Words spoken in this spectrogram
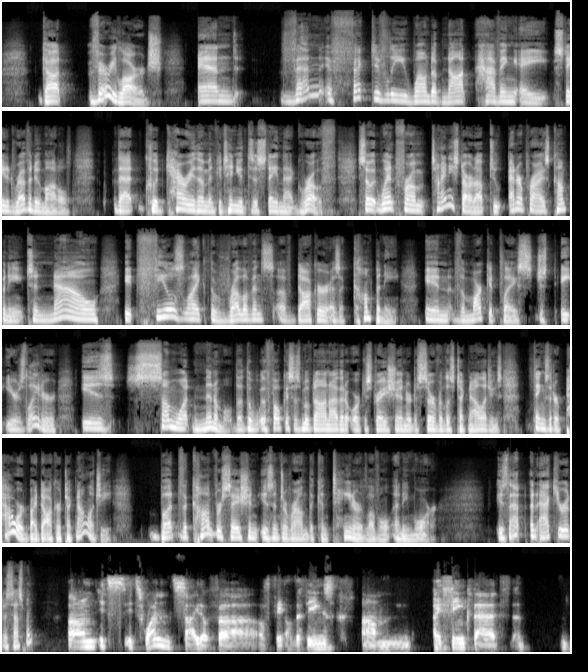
got very large, and then effectively wound up not having a stated revenue model that could carry them and continue to sustain that growth. So it went from tiny startup to enterprise company to now it feels like the relevance of Docker as a company in the marketplace just eight years later is somewhat minimal. The, the, the focus has moved on either to orchestration or to serverless technologies, things that are powered by Docker technology. But the conversation isn't around the container level anymore. Is that an accurate assessment? Um, it's it's one side of uh, of the of the things. Um, I think that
